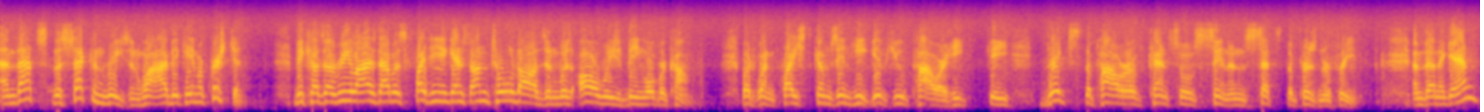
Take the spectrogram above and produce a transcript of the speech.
And that's the second reason why I became a Christian, because I realized I was fighting against untold odds and was always being overcome. But when Christ comes in, he gives you power. He, he breaks the power of canceled sin and sets the prisoner free. And then again,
